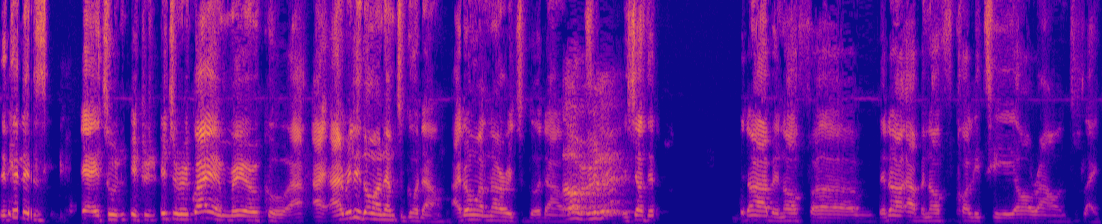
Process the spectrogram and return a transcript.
The thing is, yeah, it will it will, it will require a miracle. I, I I really don't want them to go down. I don't want Norwich to go down. Oh, really? It's just that they don't have enough. Um, they don't have enough quality all around, like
